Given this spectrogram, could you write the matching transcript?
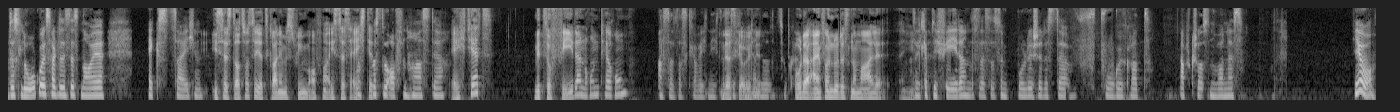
das, Logo ist halt dieses neue X-Zeichen. Ist das das, was du jetzt gerade im Stream offen hast? Ist das echt was, jetzt? Was du offen hast, ja. Echt jetzt? Mit so Federn rundherum? Achso, das glaube ich nicht. Das glaube ich nicht. Oder einfach nur das normale. Also ich glaube, die Federn, das ist das Symbolische, dass der Vogel gerade abgeschossen worden ist. Jo.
